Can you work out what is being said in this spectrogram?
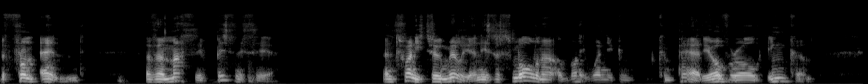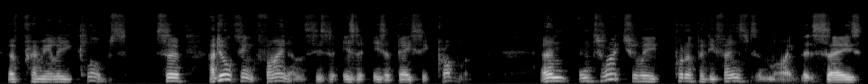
the front end of a massive business here. And 22 million is a small amount of money when you can compare the overall income of Premier League clubs. So I don't think finance is, is, a, is a basic problem. And, and to actually put up a defence, Mike, that says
